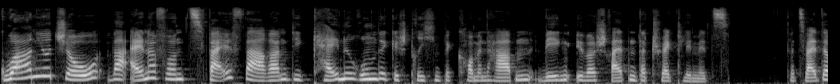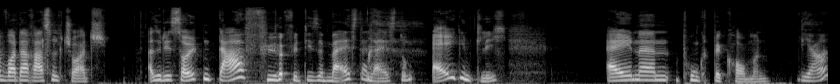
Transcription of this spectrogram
Guan Yu Zhou war einer von zwei Fahrern, die keine Runde gestrichen bekommen haben wegen überschreitender Track-Limits. Der zweite war der Russell George. Also die sollten dafür, für diese Meisterleistung, eigentlich einen Punkt bekommen. Ja?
